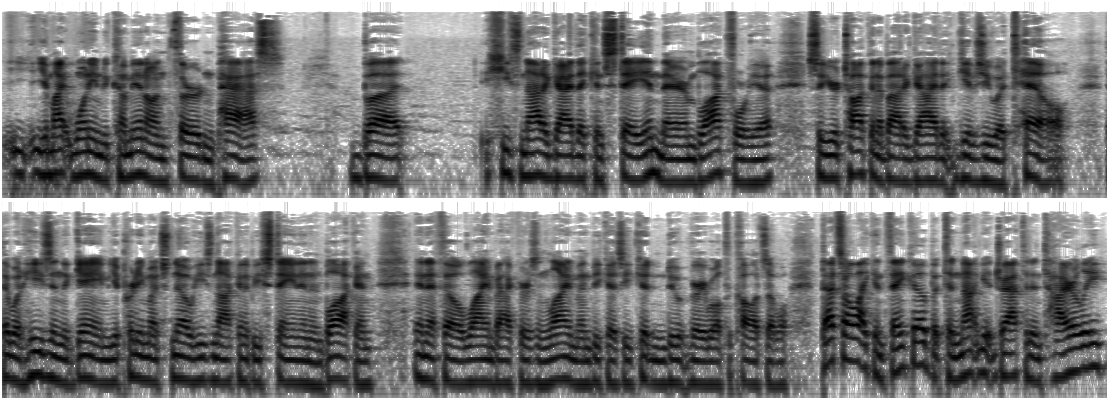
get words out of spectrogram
you might want him to come in on third and pass, but he's not a guy that can stay in there and block for you. So you're talking about a guy that gives you a tell that when he's in the game, you pretty much know he's not going to be staying in and blocking NFL linebackers and linemen because he couldn't do it very well at the college level. That's all I can think of, but to not get drafted entirely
